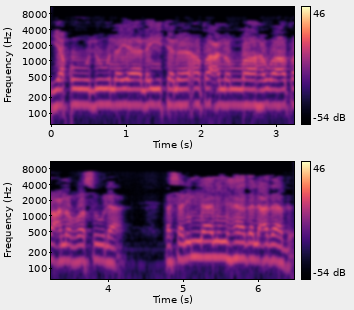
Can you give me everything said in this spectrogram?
يقولون يا ليتنا أطعنا الله وأطعنا الرسول فسلمنا من هذا العذاب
